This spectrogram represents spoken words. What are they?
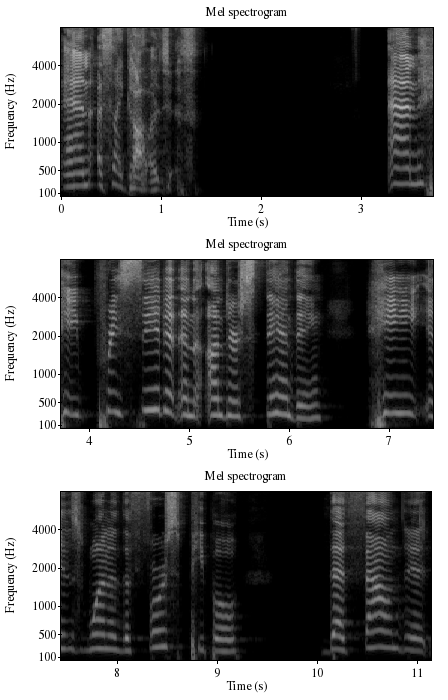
and a psychologist. And he preceded an understanding. He is one of the first people that found it,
